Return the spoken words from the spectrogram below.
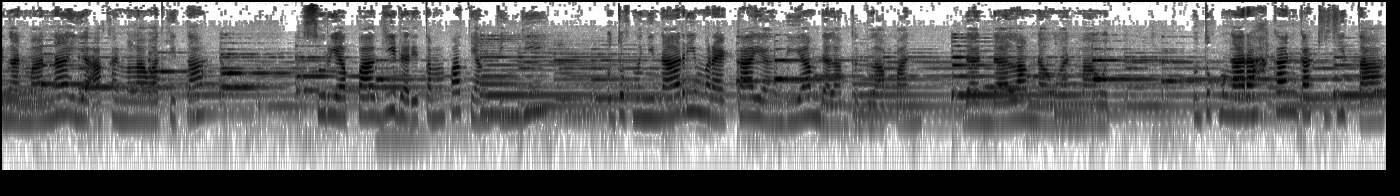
dengan mana Ia akan melawat kita, surya pagi dari tempat yang tinggi untuk menyinari mereka yang diam dalam kegelapan dan dalam naungan maut, untuk mengarahkan kaki kita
